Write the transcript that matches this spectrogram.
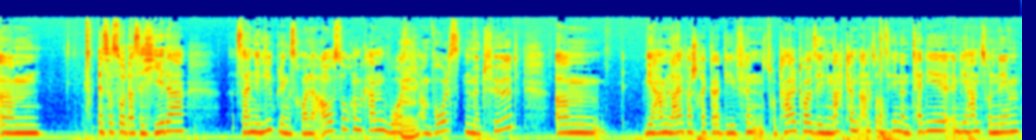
ähm, ist es so, dass sich jeder seine Lieblingsrolle aussuchen kann, wo er mhm. sich am wohlsten mitfühlt. Ähm, wir haben Live-Erschrecker, die finden es total toll, sich ein Nachthemd anzuziehen, einen Teddy in die Hand zu nehmen,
